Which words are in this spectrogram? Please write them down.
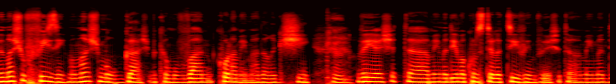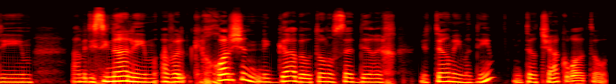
ומשהו פיזי, ממש מורגש, וכמובן כל המימד הרגשי. כן, ויש את המימדים הקונסטלטיביים, ויש את המימדים המדיסינליים, אבל ככל שניגע באותו נושא דרך יותר מימדים, יותר צ'קרות, או...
